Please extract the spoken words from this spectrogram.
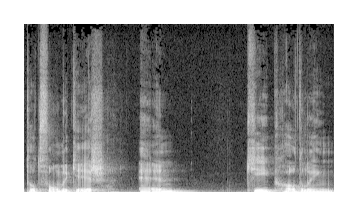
Tot volgende keer en keep hodling.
